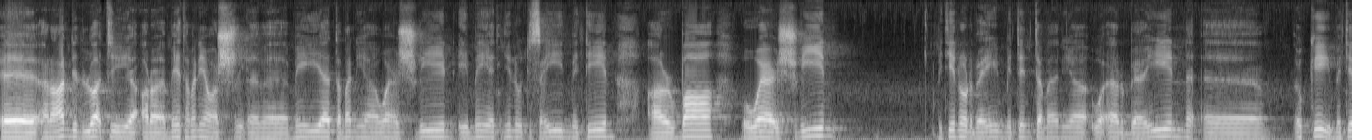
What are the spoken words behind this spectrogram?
آه أنا عندي دلوقتي أرا- 128 آه، 128 إيه، 192 224 240 248 آه okay 200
